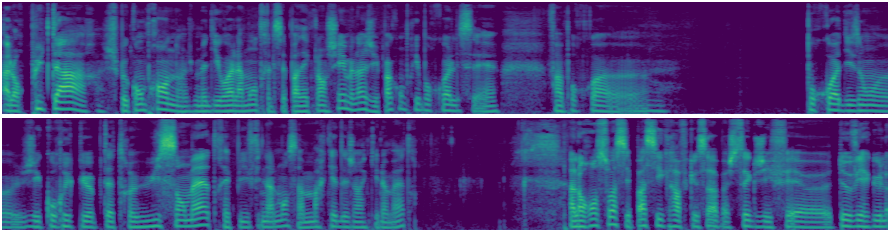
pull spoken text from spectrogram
Alors plus tard, je peux comprendre. Je me dis, ouais, la montre, elle s'est pas déclenchée. Mais là, j'ai pas compris pourquoi elle s'est. Enfin, pourquoi. Pourquoi, disons, j'ai couru que peut-être 800 mètres et puis finalement ça me marquait déjà un kilomètre. Alors en soi, c'est pas si grave que ça. Parce que je sais que j'ai fait 2,1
